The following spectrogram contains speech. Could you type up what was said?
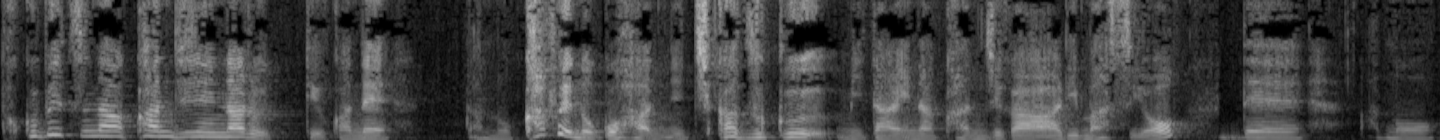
特別な感じになるっていうかねあのカフェのご飯に近づくみたいな感じがありますよ。であの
